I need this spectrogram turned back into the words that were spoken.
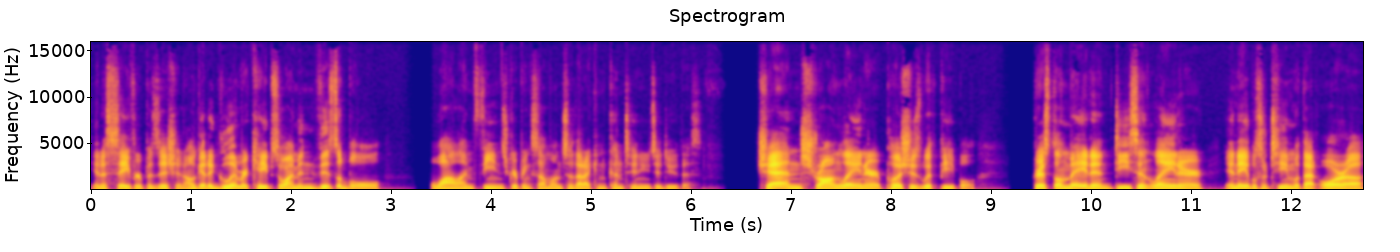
in a safer position. I'll get a Glimmer Cape so I'm invisible while I'm Fiends gripping someone so that I can continue to do this. Chen, strong laner, pushes with people. Crystal Maiden, decent laner, enables her team with that aura,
